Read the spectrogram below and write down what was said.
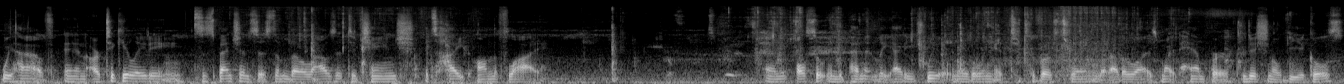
We have an articulating suspension system that allows it to change its height on the fly and also independently at each wheel, enabling it to traverse terrain that otherwise might hamper traditional vehicles.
